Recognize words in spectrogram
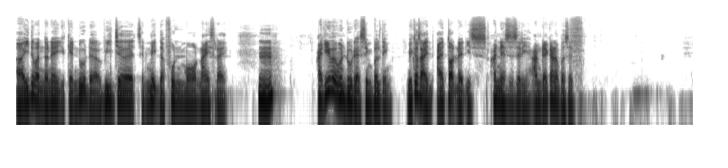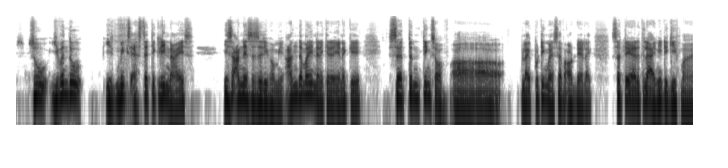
uh, either you can do the widgets and make the phone more nice, right? Mm. I didn't even do that simple thing because I I thought that it's unnecessary. I'm that kind of person. So even though it makes aesthetically nice, it's unnecessary for me. அந்த மாதிரி நினைக்கிற எனக்கு certain things of uh, like putting myself out there like certain இடத்துல I need to give my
